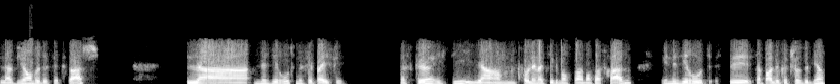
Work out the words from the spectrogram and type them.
la viande de cette vache, la nésiroute ne fait pas effet. Parce que ici, il y a une problématique dans sa, phrase. Une nésiroute, c'est, ça parle de quelque chose de bien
